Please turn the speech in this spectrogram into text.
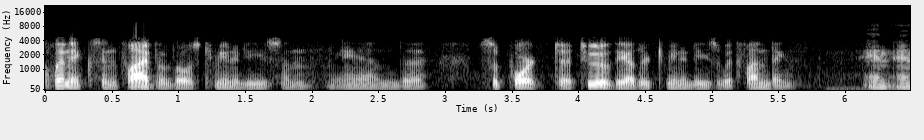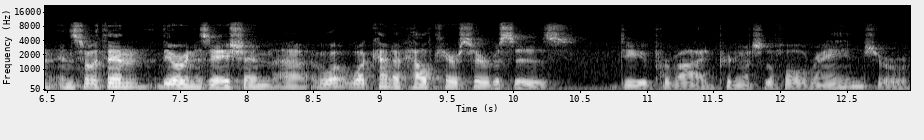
clinics in five of those communities and and uh, support uh, two of the other communities with funding. And and, and so within the organization, uh, what what kind of healthcare services do you provide? Pretty much the whole range, or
